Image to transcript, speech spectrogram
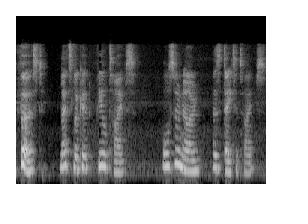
First, let's look at field types, also known as data types.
